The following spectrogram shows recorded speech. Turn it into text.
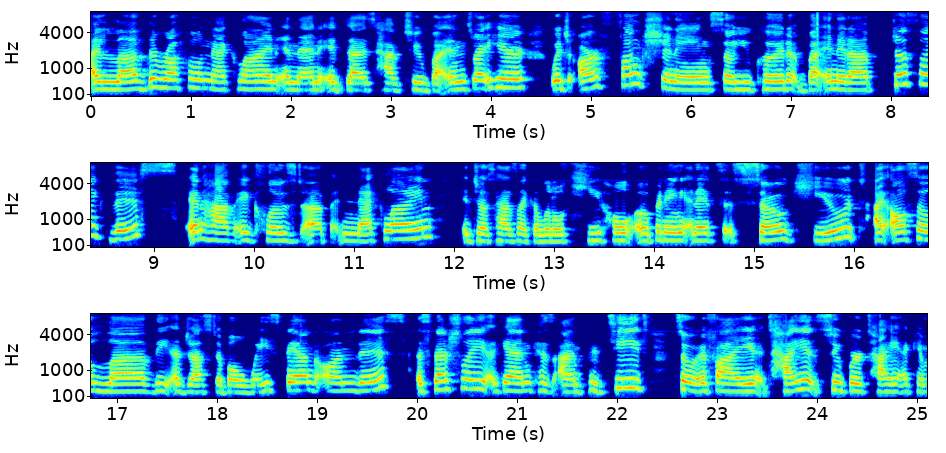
I love the ruffle neckline and then it does have two buttons right here, which are functioning. So you could button it up just like this and have a closed up neckline. It just has like a little keyhole opening and it's so cute. I also love the adjustable waistband on this, especially again, because I'm petite. So if I tie it super tight, I can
